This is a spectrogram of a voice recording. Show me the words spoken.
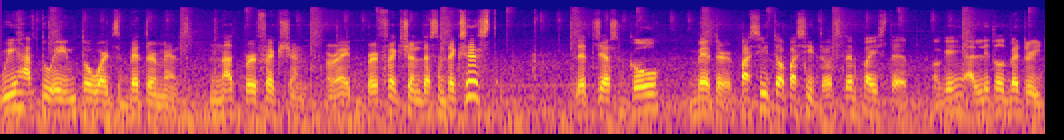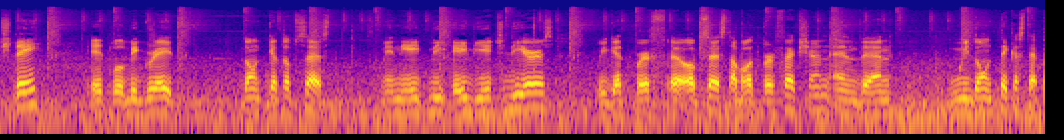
We have to aim towards betterment, not perfection. All right, perfection doesn't exist. Let's just go better, pasito a pasito, step by step. Okay, a little better each day it will be great. Don't get obsessed. Many ADHDers, we get perf- uh, obsessed about perfection and then we don't take a step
